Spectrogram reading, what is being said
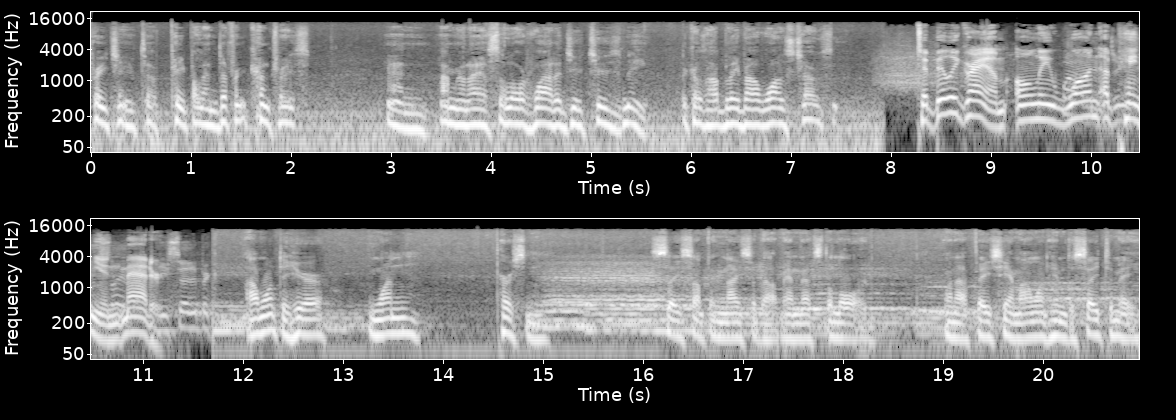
preaching to people in different countries. And I'm going to ask the Lord, Why did you choose me? Because I believe I was chosen. To Billy Graham, only one opinion mattered. I want to hear one person say something nice about me, and that's the Lord. When I face Him, I want Him to say to me,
